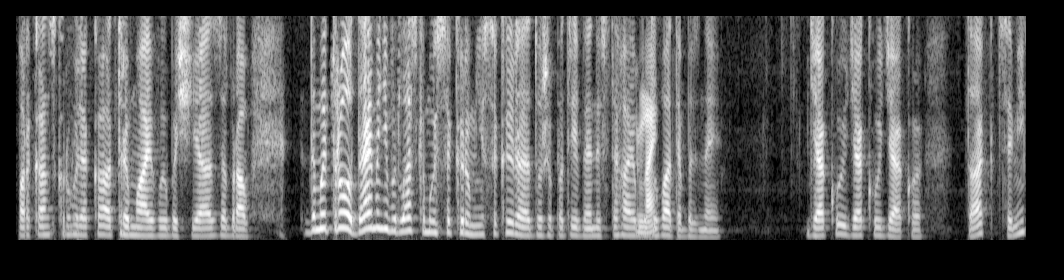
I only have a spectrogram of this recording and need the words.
Паркан з кругляка, тримай, вибач, я забрав. Дмитро, дай мені, будь ласка, мою сокиру. Мені сокира дуже потрібна, я не встигаю будувати без неї. Дякую, дякую, дякую. Так, це мій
